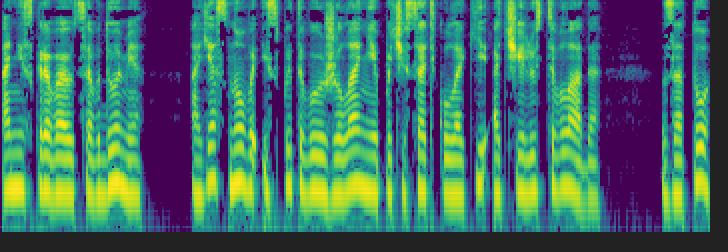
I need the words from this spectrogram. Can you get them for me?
Они скрываются в доме, а я снова испытываю желание почесать кулаки о челюсть Влада за то,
